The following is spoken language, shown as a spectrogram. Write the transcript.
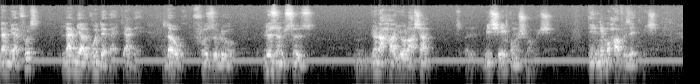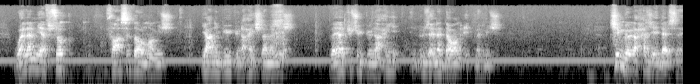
Lem yerfuz, lem yelgu demek. Yani lav, fuzulu, lüzumsuz, günaha yol açan bir şeyi konuşmamış. Dilini muhafaza etmiş. Ve lem yefsuk, fasık da olmamış. Yani büyük günahı işlememiş veya küçük günahı üzerine devam etmemiş. Kim böyle hac ederse,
